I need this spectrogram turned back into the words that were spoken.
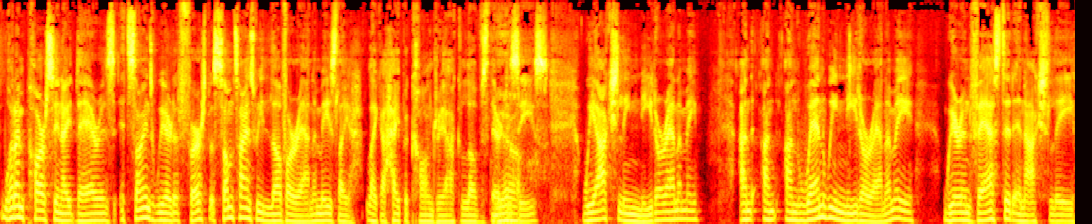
what I'm parsing out there is it sounds weird at first, but sometimes we love our enemies like like a hypochondriac loves their Yeah. disease. We actually need our enemy. And and and when we need our enemy, we're invested in actually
